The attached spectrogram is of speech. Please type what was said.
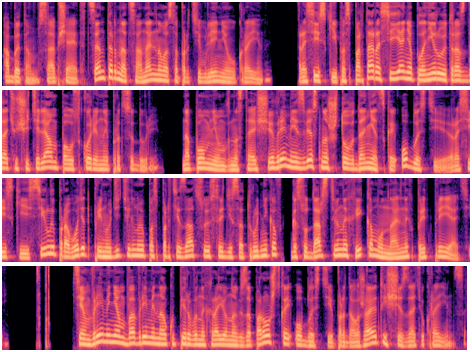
Об этом сообщает Центр национального сопротивления Украины. Российские паспорта россияне планируют раздать учителям по ускоренной процедуре. Напомним, в настоящее время известно, что в Донецкой области российские силы проводят принудительную паспортизацию среди сотрудников государственных и коммунальных предприятий. Тем временем во временно оккупированных районах Запорожской области продолжают исчезать украинцы.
